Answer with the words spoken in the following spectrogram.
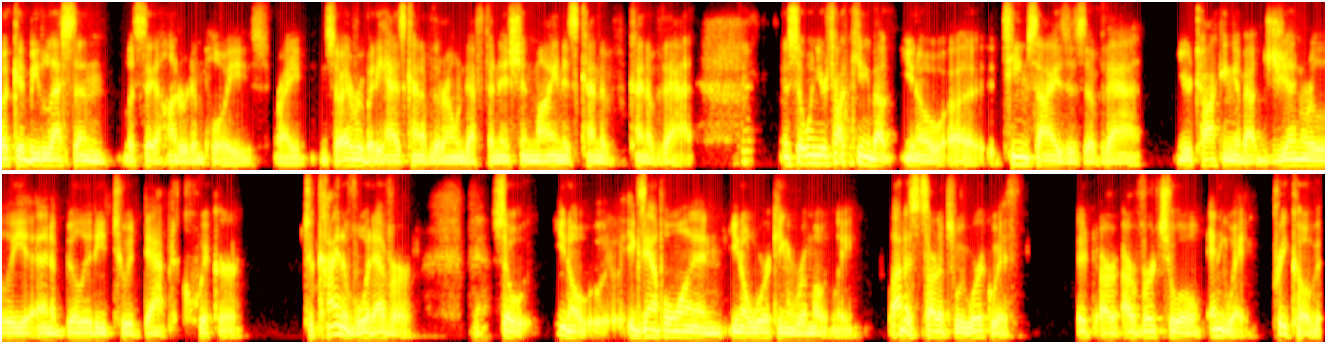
But could be less than let's say 100 employees, right? And so everybody has kind of their own definition. Mine is kind of kind of that. Okay. And so when you're talking about you know uh, team sizes of that, you're talking about generally an ability to adapt quicker to kind of whatever. Yeah. So, you know, example one, you know, working remotely. A lot of startups we work with are, are virtual anyway, pre COVID.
